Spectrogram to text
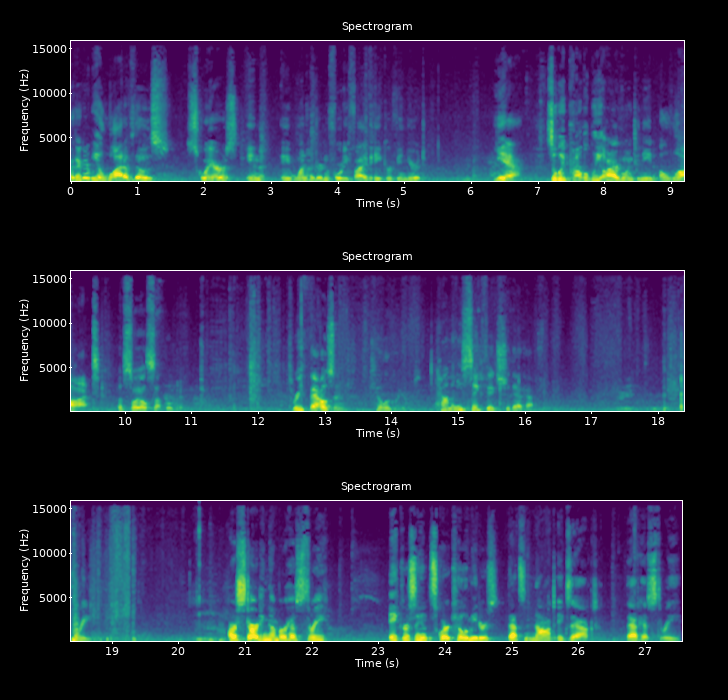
Are there going to be a lot of those squares in a 145 acre vineyard? Yeah. So we probably are going to need a lot of soil supplement. 3,000 kilograms. How many sig figs should that have? Three. Our starting number has three. Acres and square kilometers, that's not exact. That has three.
